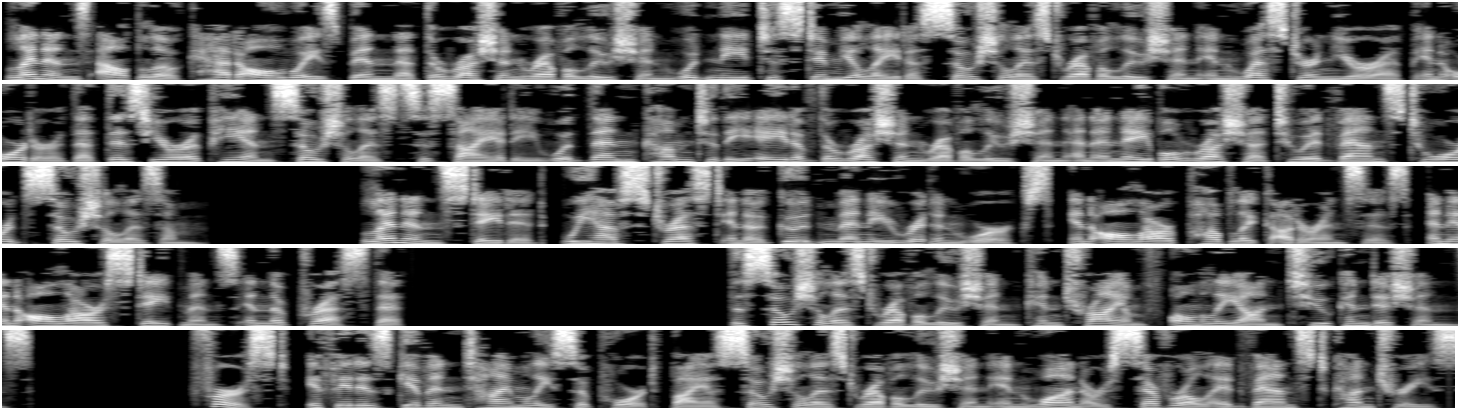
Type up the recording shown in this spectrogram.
Lenin's outlook had always been that the Russian Revolution would need to stimulate a socialist revolution in Western Europe in order that this European socialist society would then come to the aid of the Russian Revolution and enable Russia to advance towards socialism. Lenin stated, We have stressed in a good many written works, in all our public utterances, and in all our statements in the press that the socialist revolution can triumph only on two conditions. First, if it is given timely support by a socialist revolution in one or several advanced countries.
